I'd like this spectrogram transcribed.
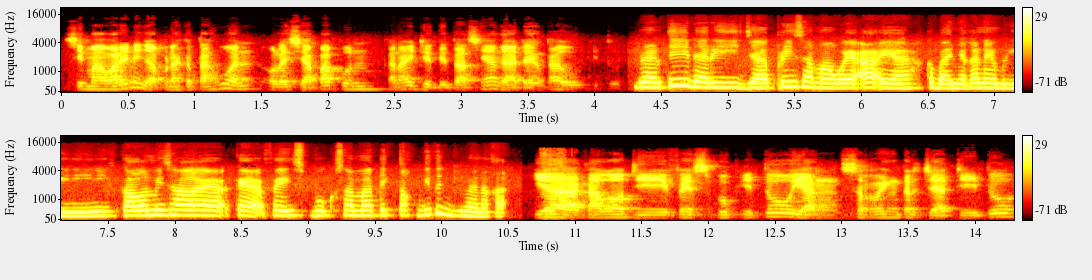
si mawar ini nggak pernah ketahuan oleh siapa pun karena identitasnya nggak ada yang tahu gitu. Berarti dari Japri sama WA ya kebanyakan yang begini. Kalau misalnya kayak Facebook sama TikTok gitu gimana kak? Ya kalau di Facebook itu yang sering terjadi itu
